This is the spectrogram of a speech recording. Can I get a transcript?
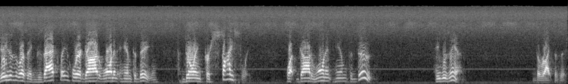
Jesus was exactly where God wanted him to be, doing precisely what God wanted him to do. He was in the right position.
